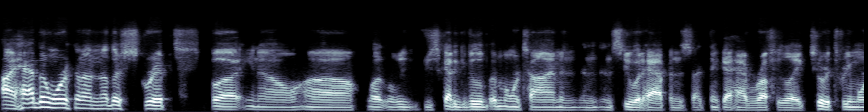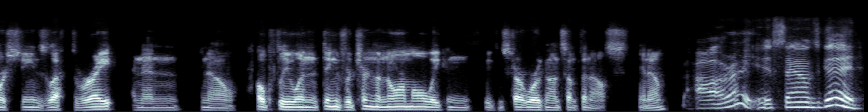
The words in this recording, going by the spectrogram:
I have been working on another script, but you know, uh, well, we just got to give it a little bit more time and, and and see what happens. I think I have roughly like two or three more scenes left to write, and then you know, hopefully when things return to normal, we can we can start working on something else. You know. All right, it sounds good.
